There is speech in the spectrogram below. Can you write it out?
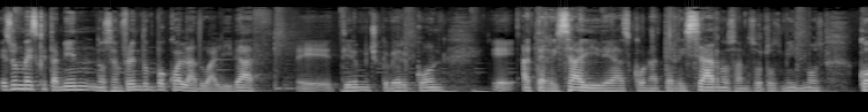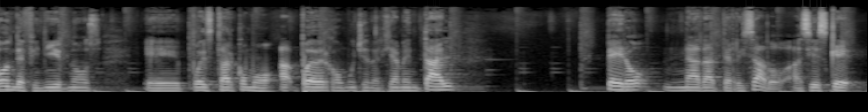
es un mes que también nos enfrenta un poco a la dualidad. Eh, tiene mucho que ver con aterrizar ideas, con aterrizarnos a nosotros mismos, con definirnos. puede estar como, ah, puede haber como mucha energía mental, pero nada aterrizado. Así es que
